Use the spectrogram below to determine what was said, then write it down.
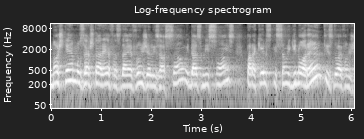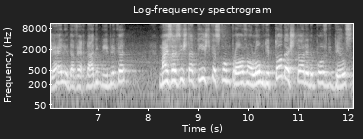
Nós temos as tarefas da evangelização e das missões para aqueles que são ignorantes do evangelho e da verdade bíblica mas as estatísticas comprovam ao longo de toda a história do povo de Deus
